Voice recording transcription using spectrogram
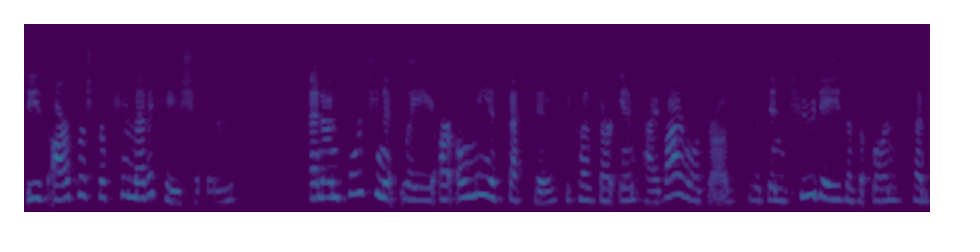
These are prescription medications and unfortunately are only effective because they're antiviral drugs within 2 days of the onset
